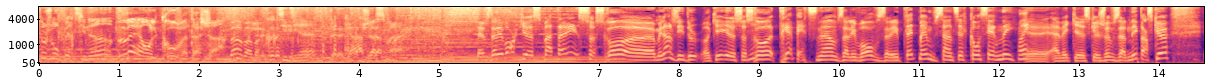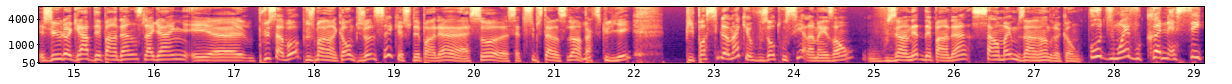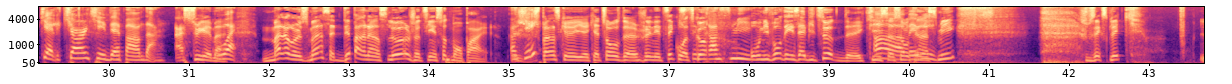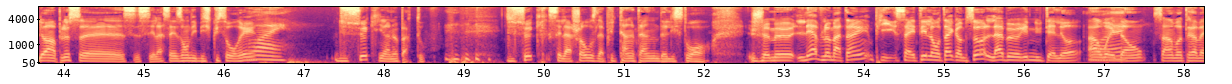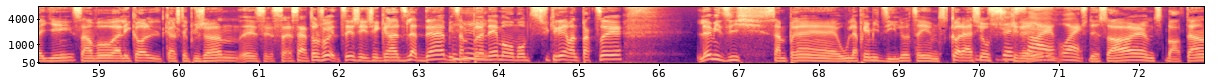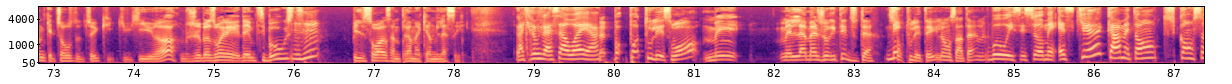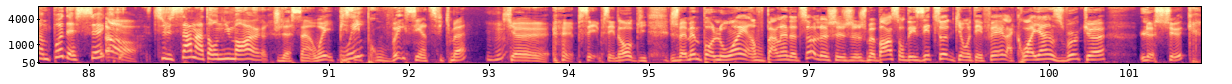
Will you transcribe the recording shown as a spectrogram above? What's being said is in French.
Toujours pertinent, mais on le trouve attachant. Le quotidien de Gab Jasmin. Ben, vous allez voir que ce matin, ce sera euh, un mélange des deux, OK? Euh, Ce sera très pertinent. Vous allez voir, vous allez peut-être même vous sentir concerné Oui. euh, avec euh, ce que je vais vous amener parce que j'ai eu une grave dépendance, la gang, et euh, plus ça va, plus je m'en rends compte. Puis je le sais que je suis dépendant à ça, cette substance-là en particulier. Puis possiblement que vous autres aussi à la maison, vous en êtes dépendant sans même vous en rendre compte. Ou du moins, vous connaissez quelqu'un qui est dépendant. Assurément. Ouais. Malheureusement, cette dépendance-là, je tiens ça de mon père. Je pense qu'il y a quelque chose de génétique, ou en tout cas, transmis. au niveau des habitudes qui Ah, se sont ben oui. transmis. Je vous explique. Là, en plus, euh, c'est c'est la saison des biscuits sourires. Ouais. Du sucre, il y en a partout. du sucre, c'est la chose la plus tentante de l'histoire. Je me lève le matin, puis ça a été longtemps comme ça, la beurrée de Nutella. Ah ouais, Ouais. donc, ça en va travailler, ça en va à l'école quand j'étais plus jeune. Et Ça, ça a toujours, tu sais, j'ai- grandi là-dedans, puis ça me prenait mon, mon petit sucré avant de partir. Le midi, ça me prend, ou l'après-midi, là, tu sais, une petite collation Un petit sucrée. dessert, ouais. Un petit dessert, une petite bartende, quelque chose de, tu sais, qui, qui, qui- ah, j'ai besoin d'un petit boost. Mm-hmm. Puis le soir, ça me prend ma crème glacée. La crème glacée, ah ouais, hein? Ben, pas, pas tous les soirs, mais, mais la majorité du temps. Mais- Surtout l'été, là, on s'entend. Oui, oui, c'est sûr. Mais est-ce que quand, mettons, tu consommes pas de sucre, Ah! tu le sens dans ton humeur? Je le sens, oui. Puis Oui? c'est prouvé scientifiquement. Mm-hmm. Que puis c'est drôle puis je vais même pas loin en vous parlant de ça là. Je, je- je me base sur des études qui ont été faites la croyance veut que le sucre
